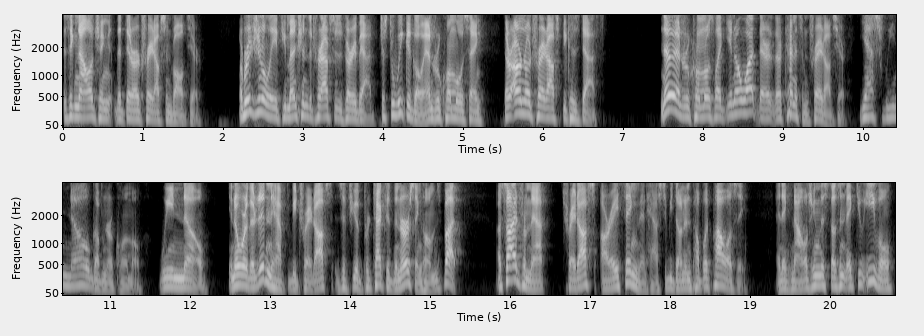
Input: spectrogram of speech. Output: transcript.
is acknowledging that there are trade-offs involved here. Originally, if you mentioned the trade-offs, it was very bad. Just a week ago, Andrew Cuomo was saying there are no trade-offs because death. Now Andrew Cuomo's like, you know what? There, there are kind of some trade-offs here. Yes, we know, Governor Cuomo. We know. You know where there didn't have to be trade-offs is if you had protected the nursing homes. But aside from that, trade-offs are a thing that has to be done in public policy. And acknowledging this doesn't make you evil.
